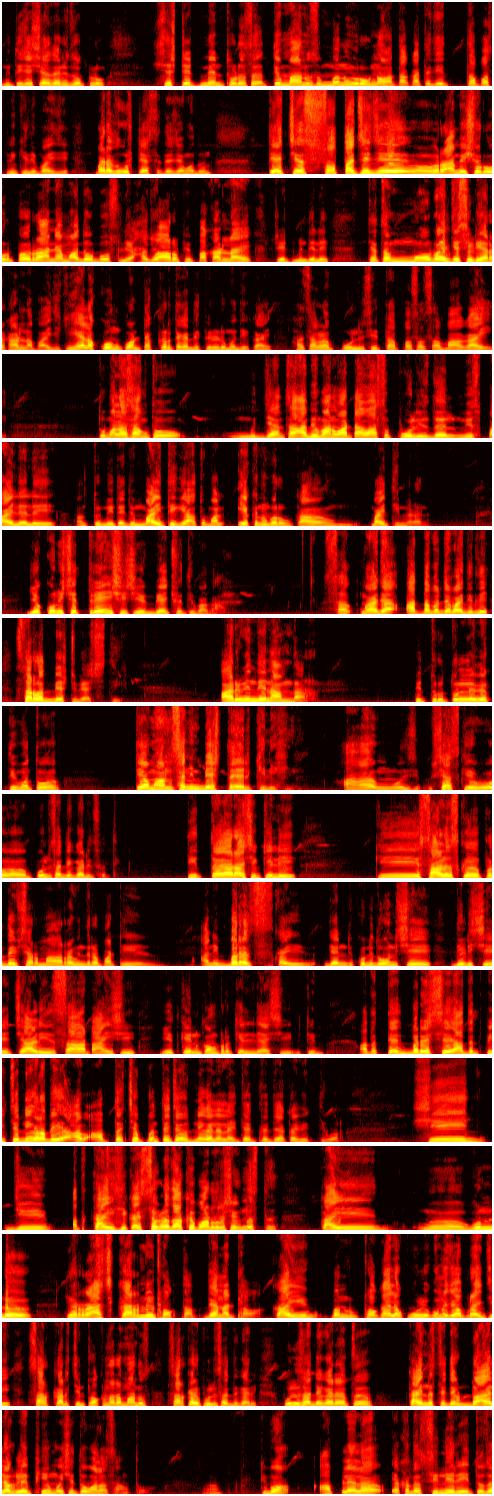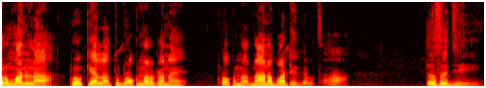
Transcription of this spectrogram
मी तिच्या शेजारी झोपलो. हे स्टेटमेंट थोडंसं ते माणूस मनोरुग्ण होता का? त्याची तपासणी केली पाहिजे. बऱ्याच गोष्टी असतात त्याच्यामधून. त्याचे स्वतःचे जे रामेश्वर उर्फ राण्या माधव भोसले हा जो आरोपी पकडला आहे स्टेटमेंट दिले त्याचा मोबाईलचे सी डी आर काढला पाहिजे की ह्याला कोण कॉन्टॅक्ट करते का त्या पिरियडमध्ये काय? हा सगळा पोलिसी तपासाचा भाग आहे. तुम्हाला सांगतो ज्यांचा अभिमान वाटावा असं पोलीस दल मी पाहिलेलं आहे आणि तुम्ही त्याची माहिती घ्या तुम्हाला एक नंबर का माहिती मिळाल. एकोणीसशे त्र्याऐंशीची एक बॅच होती बघा. स माझ्या आत्तापर्यंत माहितीतली सर्वात बेस्ट बॅच ती. अरविंदी नामदार. पितृतुल्य व्यक्तिमत्व त्या माणसाने बॅच तयार केली ही. हा शासकीय व- पोलीस अधिकारीच होते. ती तयार अशी केली की साळसकर प्रदीप शर्मा रवींद्र पाटील आणि बरेच काही ज्यांनी कोणी दोनशे दीडशे चाळीस साठ ऐंशी इतके एन्काउंटर केलेली अशी टीम आता त्या बरेचसे आता पिक्चर निघाला होता आपतक छप्पन त्याच्यावर निघालेला आहे त्यातल्या त्या एका व्यक्तीवर. ही जी आता काय हे काय सगळं दाखव पारदर्शक नसतं. काही गुंड हे राजकारणी ठोकतात. ध्यानात ठेवा. काही पण ठोकायला कोळी कोणाची वापरायची? सरकारची. ठोकणारा माणूस सरकारी पोलीस अधिकारी. पोलीस अधिकाऱ्याचं काय नसतं त्या डायलॉग लय फेमस आहे तो मला सांगतो. की बा आपल्याला एखादा सिनियर आहे तो जर म्हणला ठोक्याला तो ठोकणार का नाही? ठोकणार नाना पाटेकरचा. हा. तसंच आहे.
